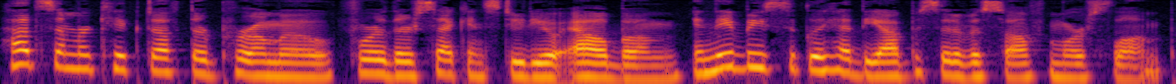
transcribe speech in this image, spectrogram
Hot Summer kicked off their promo for their second studio album, and they basically had the opposite of a sophomore slump.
